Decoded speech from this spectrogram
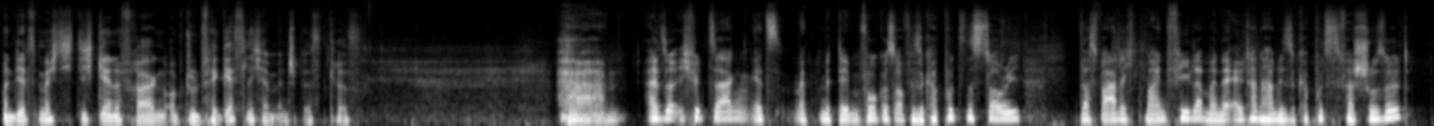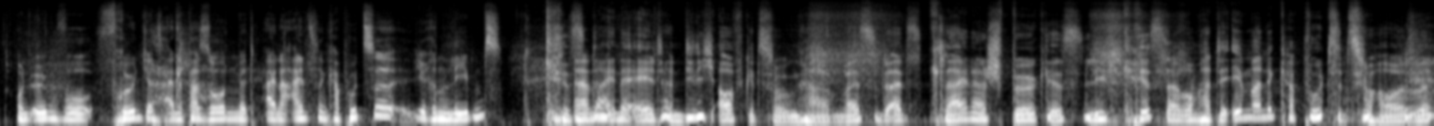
Und jetzt möchte ich dich gerne fragen, ob du ein vergesslicher Mensch bist, Chris. Also ich würde sagen, jetzt mit, mit dem Fokus auf diese Kapuzen-Story, das war nicht mein Fehler. Meine Eltern haben diese Kapuze verschusselt und irgendwo frönt jetzt eine Person mit einer einzelnen Kapuze ihren Lebens. Chris, Ähm. deine Eltern, die dich aufgezogen haben, weißt du, als kleiner Spökes lief Chris darum, hatte immer eine Kapuze zu Hause,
